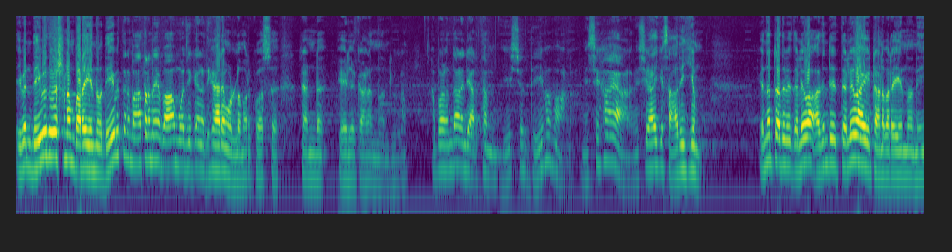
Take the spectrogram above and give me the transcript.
ഇവൻ ദൈവദൂഷണം പറയുന്നു. ദൈവത്തിന് മാത്രമേ പാപമോചിക്കാൻ അധികാരമുള്ളൂ. മർക്കോസ് രണ്ട് ഏഴിൽ കാണുന്നുണ്ടല്ലോ. അപ്പോൾ എന്താണ് എന്റെ അർത്ഥം? ഈശോ ദൈവമാണ് മിശിഹായാണ് മിശിഹായ്ക്ക് സാധിക്കും. എന്നിട്ട് അത് തെളിവ അതിന്റെ തെളിവായിട്ടാണ് പറയുന്നത് നീ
